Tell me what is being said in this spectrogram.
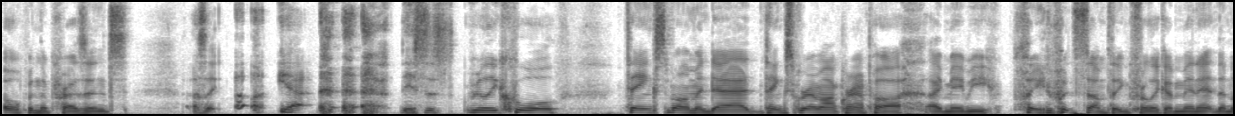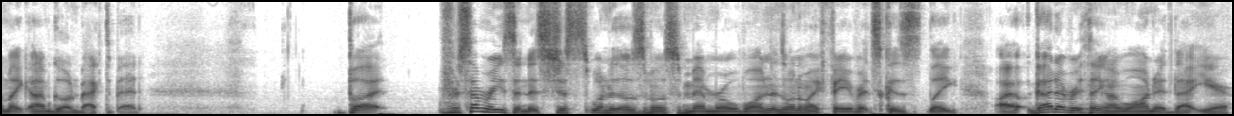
opened the presents. I was like, uh, "Yeah, this is really cool." thanks mom and dad, thanks grandma, grandpa. I maybe played with something for like a minute, then I'm like, I'm going back to bed. But for some reason, it's just one of those most memorable ones. It's one of my favorites because like I got everything I wanted that year,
